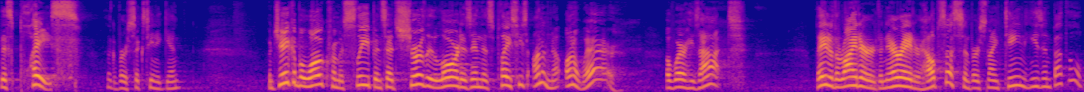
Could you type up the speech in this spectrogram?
this place, look at verse 16 again. When Jacob awoke from his sleep and said, Surely the Lord is in this place, he's unaware of where he's at. Later, the writer, the narrator, helps us in verse 19. He's in Bethel.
